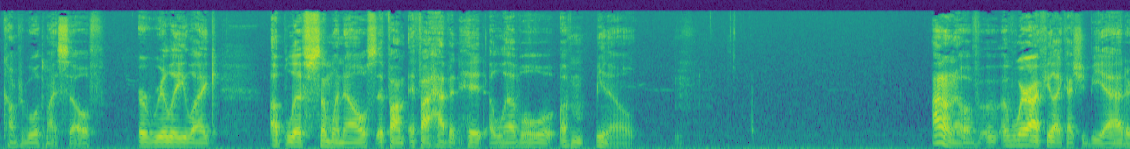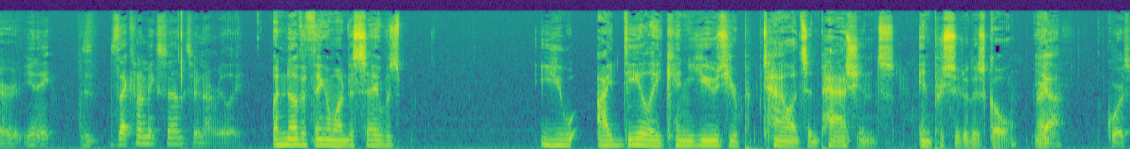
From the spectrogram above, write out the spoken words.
comfortable with myself, or really like uplift someone else if I'm if I haven't hit a level of you know. I don't know of, of where I feel like I should be at, or you know, does, does that kind of make sense, or not really? Another thing I wanted to say was you ideally can use your p- talents and passions in pursuit of this goal. Right? Yeah, of course.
